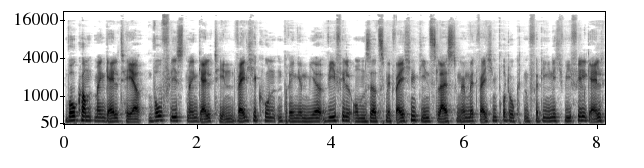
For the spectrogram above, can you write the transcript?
wo kommt mein Geld her? Wo fließt mein Geld hin? Welche Kunden bringen mir wie viel Umsatz? Mit welchen Dienstleistungen, mit welchen Produkten verdiene ich wie viel Geld?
